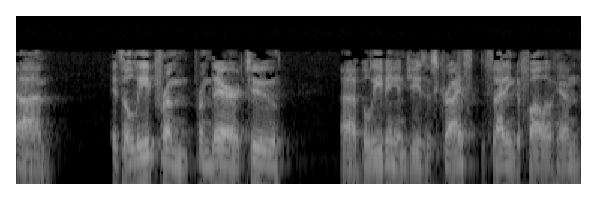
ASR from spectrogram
Um, it's a leap from, from there to uh, believing in Jesus Christ, deciding to follow him,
